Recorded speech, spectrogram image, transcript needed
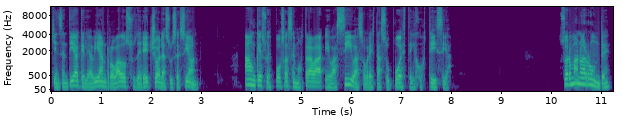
quien sentía que le habían robado su derecho a la sucesión, aunque su esposa se mostraba evasiva sobre esta supuesta injusticia. Su hermano Arrunte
